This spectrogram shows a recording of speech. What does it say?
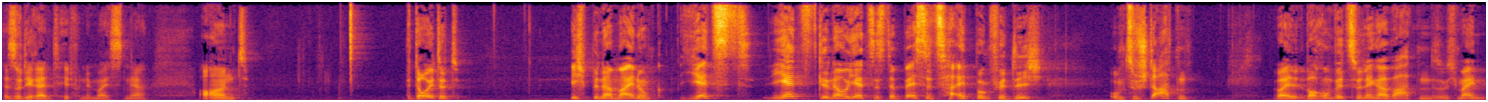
Das ist so die Realität von den meisten, ja. Und bedeutet, ich bin der Meinung, jetzt, jetzt, genau jetzt ist der beste Zeitpunkt für dich, um zu starten. Weil, warum willst du länger warten? Also, ich meine,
